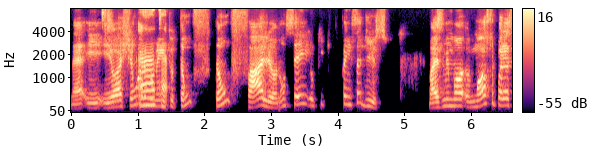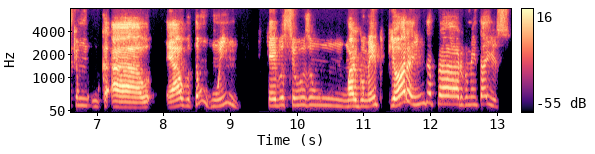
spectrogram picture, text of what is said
né? E, e eu achei um ah, tá. argumento tá. tão tão falho, eu não sei o que, que pensa disso, mas me mostra parece que um, uh, é algo tão ruim que aí você usa um, um argumento pior ainda para argumentar isso.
